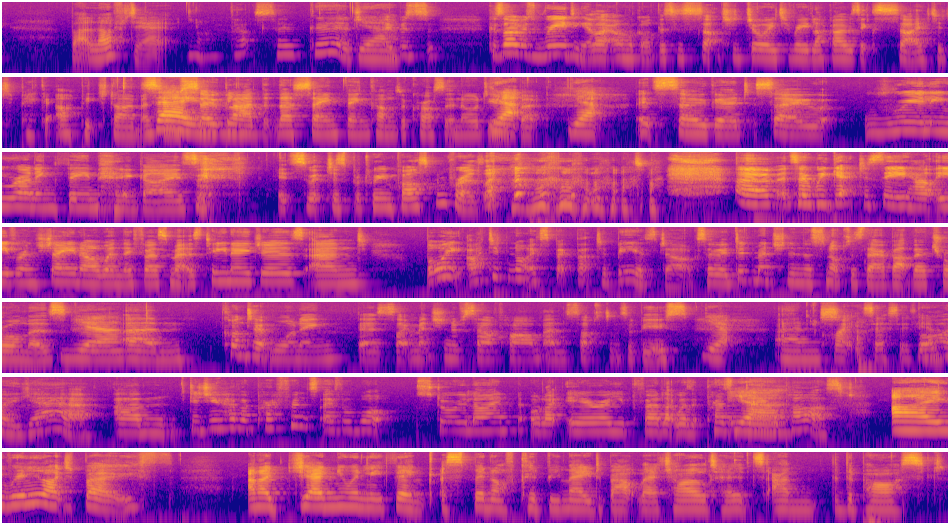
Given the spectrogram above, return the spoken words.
but I loved it. Oh, that's so good. Yeah. It was because I was reading it like, oh my god, this is such a joy to read. Like I was excited to pick it up each time, and so I'm so glad that that same thing comes across in audio Yeah, book. yeah. It's so good. So really running theme here, guys. it switches between past and present. um, and so we get to see how Eva and Shane are when they first met as teenagers and. Boy, I did not expect that to be as dark. So it did mention in the synopsis there about their traumas. Yeah. Um, content warning. There's like mention of self harm and substance abuse. Yeah. And Quite excessive, boy, yeah. Um, did you have a preference over what storyline or like era you preferred? Like, was it present day Yeah. or past? I really liked both. And I genuinely think a spin off could be made about their childhoods and the past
